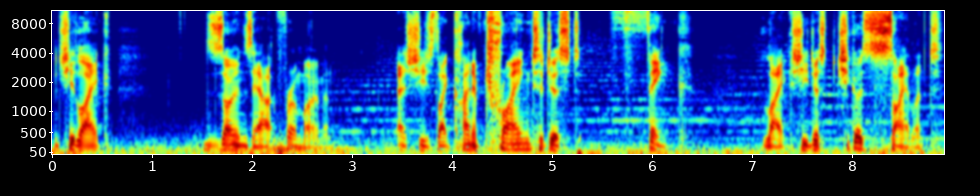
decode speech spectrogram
And she like zones out for a moment as she's like kind of trying to just think. Like she just she goes silent.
